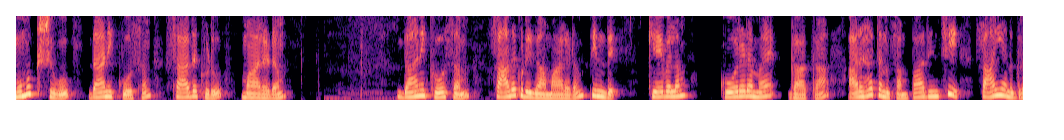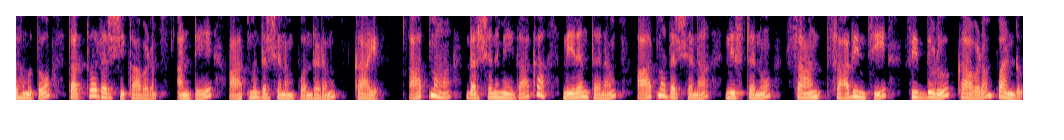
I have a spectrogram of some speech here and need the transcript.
ముముక్షువు దానికోసం సాధకుడు మారడం. దానికోసం సాధకుడిగా మారడం పిందే. కేవలం కోరడమే గాక అర్హతను సంపాదించి సాయి అనుగ్రహముతో తత్వదర్శి కావడం అంటే ఆత్మదర్శనం పొందడం కాయ. ఆత్మ దర్శనమే గాక నిరంతరం ఆత్మదర్శన నిష్టను సాధించి సిద్ధుడు కావడం పండు.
